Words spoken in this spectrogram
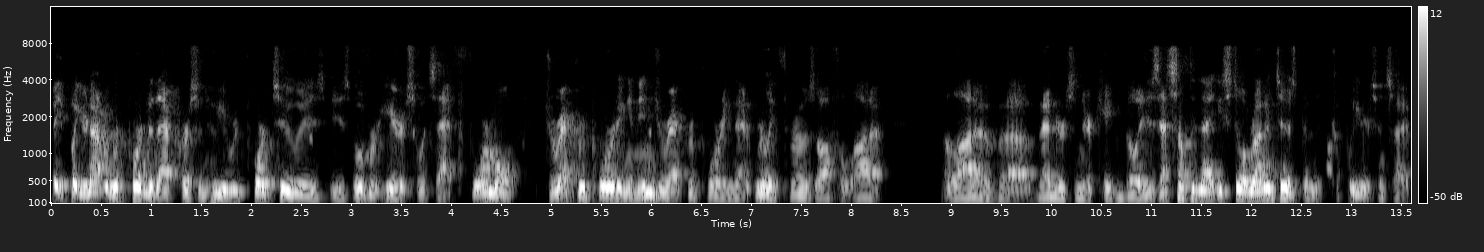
but, but you're not reporting to that person. Who you report to is is over here. So it's that formal direct reporting and indirect reporting that really throws off a lot of a lot of uh, vendors and their capabilities. Is that something that you still run into? It's been a couple years since I've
